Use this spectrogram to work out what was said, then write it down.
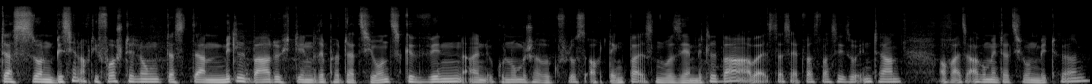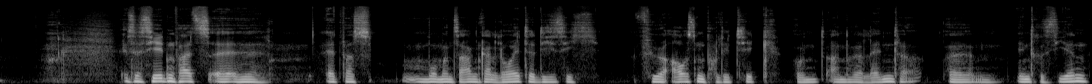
das so ein bisschen auch die Vorstellung, dass da mittelbar durch den Reputationsgewinn ein ökonomischer Rückfluss auch denkbar ist, nur sehr mittelbar? Aber ist das etwas, was Sie so intern auch als Argumentation mithören? Es ist jedenfalls äh, etwas, wo man sagen kann, Leute, die sich für Außenpolitik und andere Länder äh, interessieren,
